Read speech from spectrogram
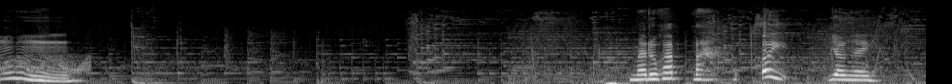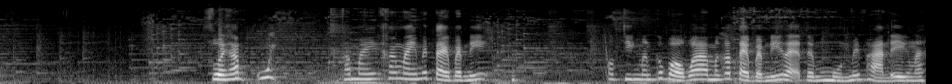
อืมมาดูครับ มา เอ้ย ยังไง สวยครับ อุ้ยทำไมข้างในไม่แตกแบบนี้ความจริงมันก็บอกว่ามันก็แตกแบบนี้แหละ แต่หมุนไม่ผ่านเองนะ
